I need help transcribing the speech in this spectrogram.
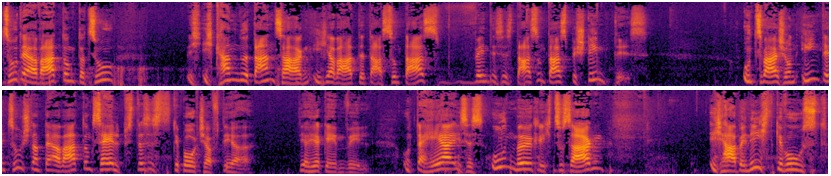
zu der Erwartung dazu, ich, ich kann nur dann sagen, ich erwarte das und das, wenn dieses das und das bestimmt ist. Und zwar schon in dem Zustand der Erwartung selbst. Das ist die Botschaft, die er, die er hier geben will. Und daher ist es unmöglich zu sagen, ich habe nicht gewusst,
